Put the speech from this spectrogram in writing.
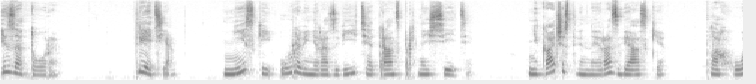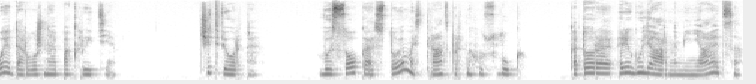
и заторы. Третье. Низкий уровень развития транспортной сети, некачественные развязки, плохое дорожное покрытие. Четвертое высокая стоимость транспортных услуг, которая регулярно меняется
